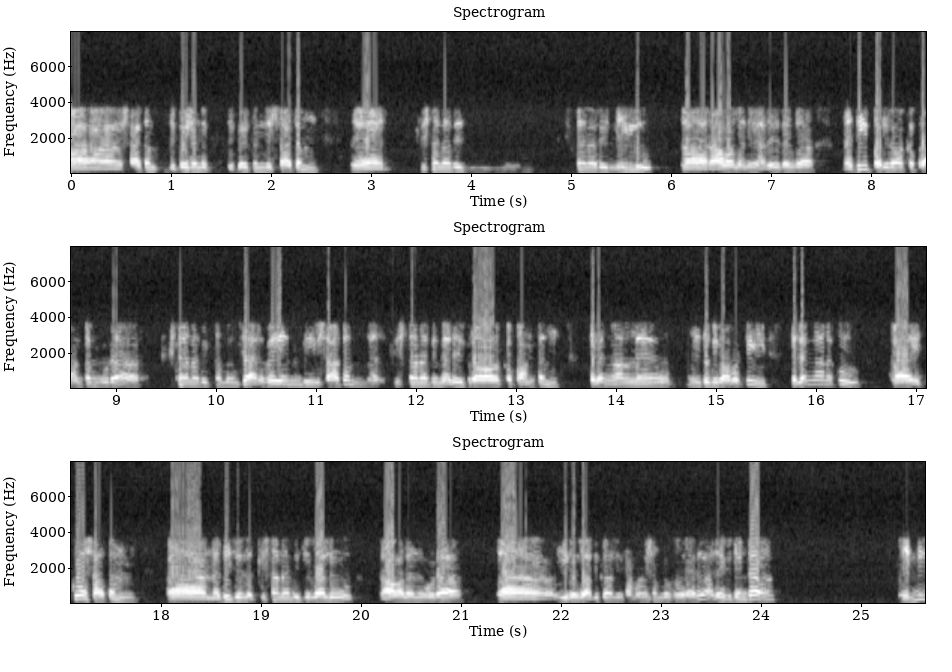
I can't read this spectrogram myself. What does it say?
ఆ, శాతం డెబ్బై తొమ్మిది డెబ్బై తొమ్మిది శాతం కృష్ణానది కృష్ణానది నీళ్ళు రావాలని అదేవిధంగా నదీ పరివాహక ప్రాంతం కూడా కృష్ణానదికి సంబంధించి అరవై ఎనిమిది శాతం కృష్ణా కృష్ణానది నదీ ప్రవాహక ప్రాంతం తెలంగాణలో ఉంటుంది కాబట్టి తెలంగాణకు ఎక్కువ శాతం ఆ, నది జిల్లా కృష్ణానది జిల్లాలు రావాలని కూడా ఆ, ఈ రోజు అధికారులు సమావేశంలో కోరారు. అదేవిధంగా ఎన్ని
